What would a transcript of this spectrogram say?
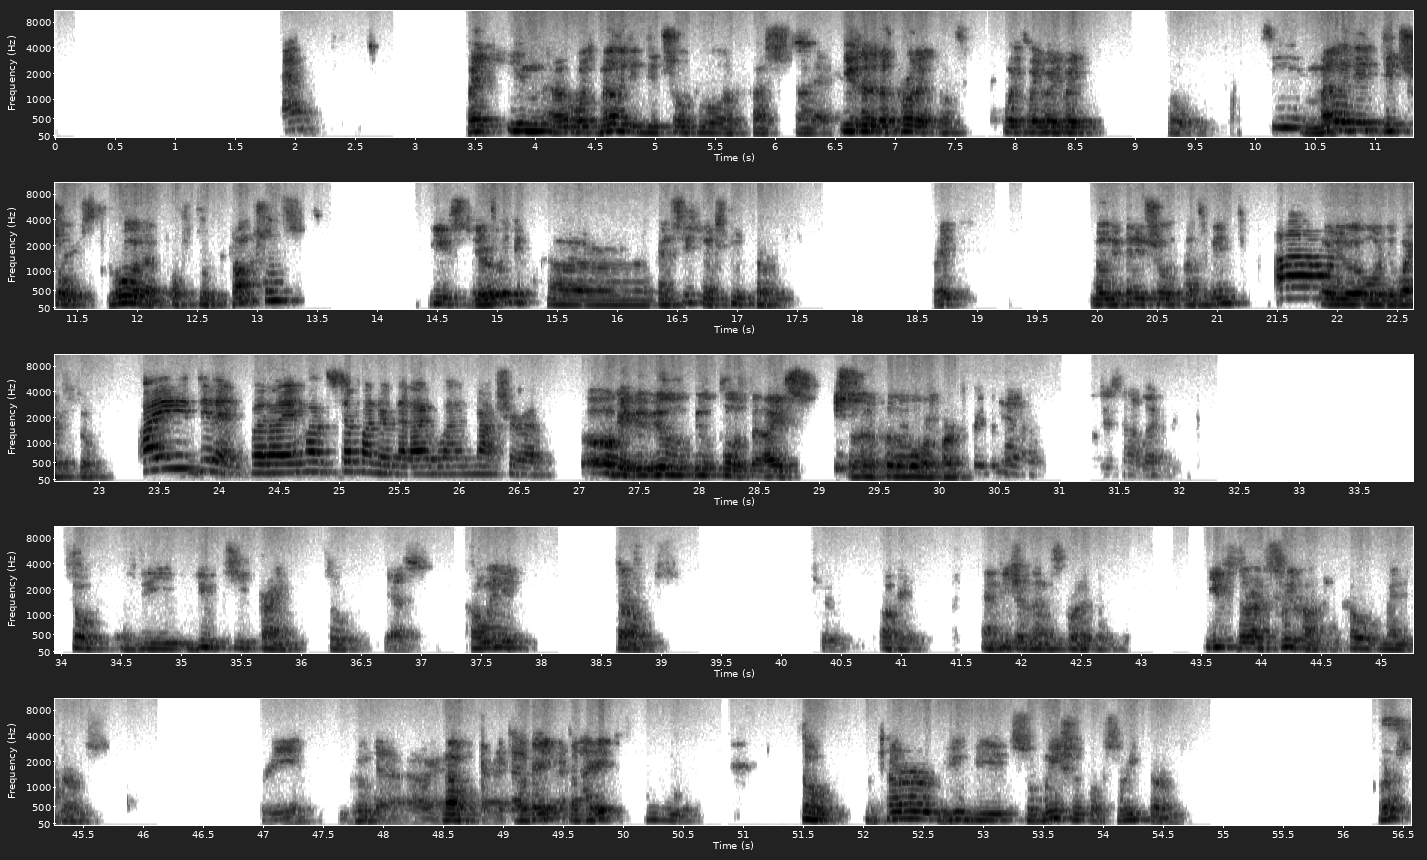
Like in, uh, what Melody did show to all of us, uh, either the product of, wait, wait, wait, wait. Oh, Melody did show product of two functions. Gives derivative, uh, consisting of two terms. Right? Melody, can you show it once again, or Um, you already wiped it off? I didn't, but I have stuff under that I am not sure of. Okay, we will, we'll close the eyes for the, for the lower part. Just not let. So the UT prime, so yes, how many terms? two, Okay, and each of them is product of. two. If there are three functions, how many terms? three. Good. Yeah, okay. Now, okay, okay. So there will be summation of three terms. First,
